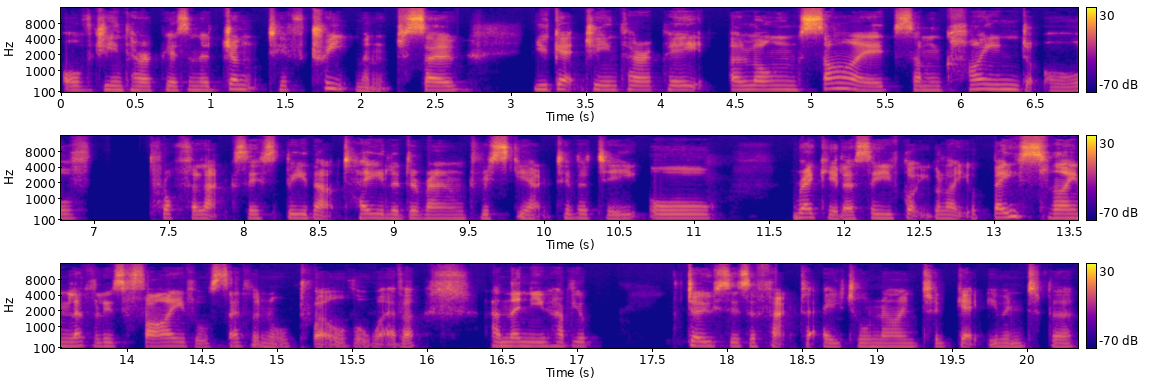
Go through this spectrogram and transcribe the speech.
of gene therapy as an adjunctive treatment? So you get gene therapy alongside some kind of prophylaxis, be that tailored around risky activity or regular. So you've got your like your baseline level is five or seven or 12 or whatever. And then you have your doses of factor eight or nine to get you into the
